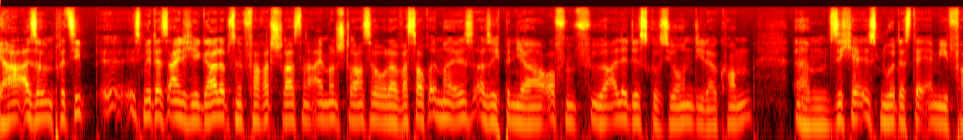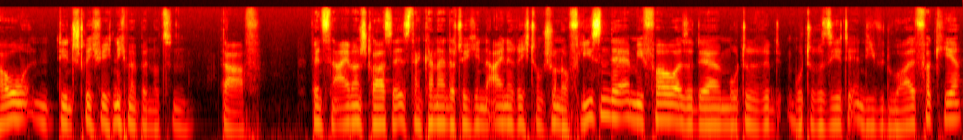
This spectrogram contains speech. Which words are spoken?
Ja, also im Prinzip äh, ist mir das eigentlich egal, ob es eine Fahrradstraße, eine Einbahnstraße oder was auch immer ist. Also ich bin ja offen für alle Diskussionen, die da kommen. Ähm, sicher ist nur, dass der MIV den Strichweg nicht mehr benutzen darf. Wenn es eine Einbahnstraße ist, dann kann er natürlich in eine Richtung schon noch fließen, der MIV, also der motori motorisierte Individualverkehr.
